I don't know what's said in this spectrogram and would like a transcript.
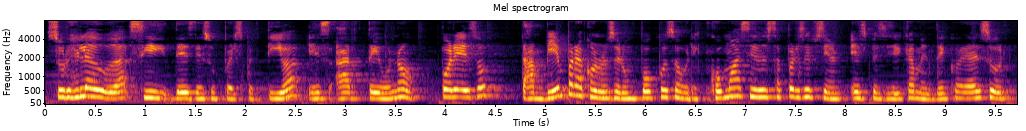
surge la duda si desde su perspectiva es arte o no. Por eso, también para conocer un poco sobre cómo ha sido esta percepción específicamente en Corea del Sur,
